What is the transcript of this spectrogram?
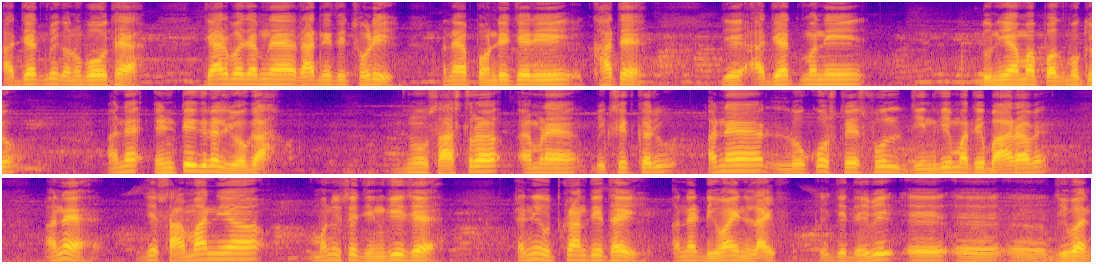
આધ્યાત્મિક અનુભવો થયા, ત્યારબાદ એમને રાજનીતિ છોડી અને પોંડિચેરી ખાતે જે આધ્યાત્મની દુનિયામાં પગ મૂક્યો અને ઇન્ટિગ્રલ યોગા નું શાસ્ત્ર એમણે વિકસિત કર્યું અને લોકો સ્ટ્રેસફુલ જિંદગીમાંથી બહાર આવે અને જે સામાન્ય મનુષ્ય જિંદગી છે, એની ઉત્ક્રાંતિ થઈ અને ડિવાઇન લાઈફ કે જે દેવી જીવન,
